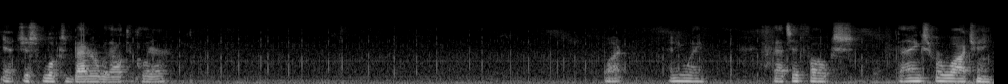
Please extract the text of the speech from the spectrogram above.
it just looks better without the clear. But anyway, that's it folks. Thanks for watching.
